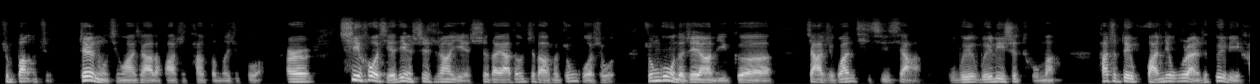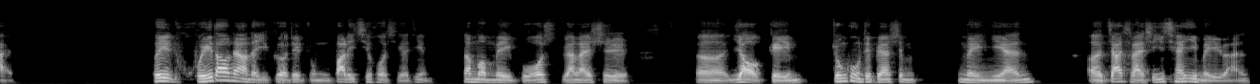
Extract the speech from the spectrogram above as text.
去帮这这种情况下的话，是他怎么去做？而气候协定事实上也是大家都知道，说中国是中共的这样的一个价值观体系下唯唯利是图嘛，它是对环境污染是最厉害的。所以回到那样的一个这种巴黎气候协定。那么美国原来是，呃，要给中共这边是每年，呃，加起来是一千亿美元。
